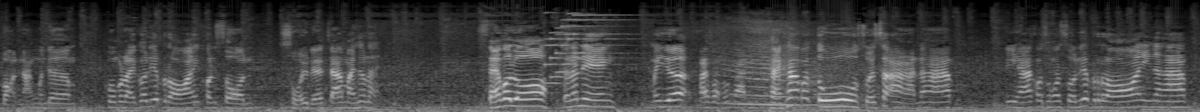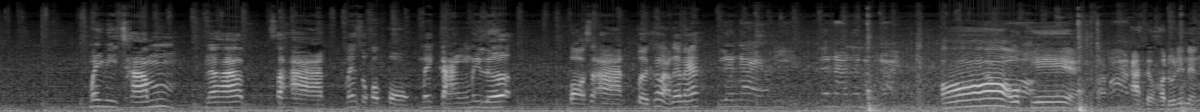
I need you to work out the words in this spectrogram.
เบาะหนังเหมือนเดิมพวงมาลัยก็เรียบร้อย คอนโซล สวยอยู่เดี๋ยวนะจ้าไม้เท่าไหร่ แสนกว่าโลเท่านั้นเองไม่เยอะไปสองทุกกันแผงข้างประตูสวยสะอาดนะครับนี่ฮะคอนโซลคอนโซลเรียบร้อยนะครับ ไม่มีช้ำนะครับ สะอาดไม่สกปรกไม่กังไม่เลอะเบาะสะอาดเปิดข้างหลังได้ไหมเลื่อนได้ครับพี่เลื่อนหน้าเลื่อนหลังได้อ๋อโอเคสามารถอะเดี๋ยวขอดูนิดนึง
